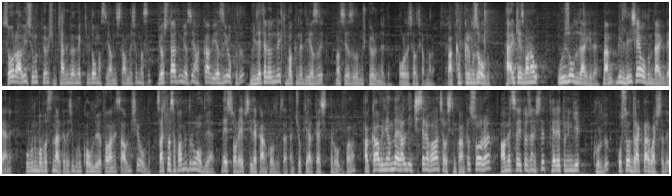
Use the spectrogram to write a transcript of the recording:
Sonra abi hiç unutmuyorum. Şimdi kendimi övmek gibi de olmasın. Yanlış da anlaşılmasın. Gösterdim yazıyı. Hakkı abi yazıyı okudu. Millete döndü dedi ki bakın dedi yazı nasıl yazılırmış görün dedi. Orada çalışanlara. Ben kıpkırmızı oldum. Herkes bana uyuz oldu dergide. Ben bildiğin şey oldum dergide yani. Bu bunun babasının arkadaşı bunu kolluyor falan hesabı bir şey oldu. Saçma sapan bir durum oldu yani. Neyse sonra hepsiyle kanka olduk zaten. Çok iyi arkadaşlıklar oldu falan. Hakkı abinin yanında herhalde iki sene falan çalıştım kanka. Sonra Ahmet Sait Özen işte TR Tuning'i kurdu. O sıra Draklar başladı.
